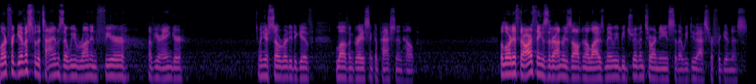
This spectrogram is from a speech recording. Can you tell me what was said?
Lord, forgive us for the times that we run in fear of your anger when you're so ready to give love and grace and compassion and help. But Lord, if there are things that are unresolved in our lives, may we be driven to our knees so that we do ask for forgiveness.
